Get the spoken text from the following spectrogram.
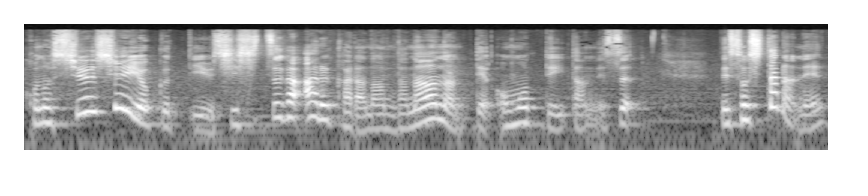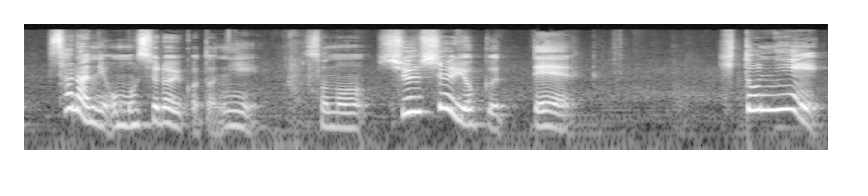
この収集欲っていう資質があるからなんだななんて思っていたんです。でそしたらねさらに面白いことにその収集欲って人に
